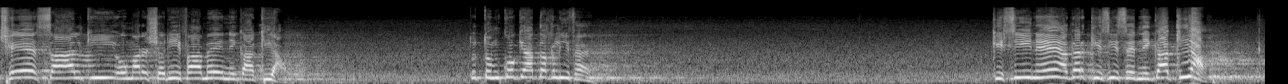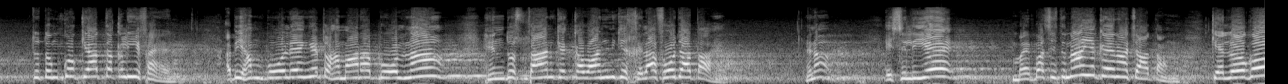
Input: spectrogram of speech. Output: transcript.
छः साल की उम्र शरीफा में निकाह किया। तो तुमको क्या तकलीफ़ है? किसी ने अगर किसी से निकाह किया तो तुमको क्या तकलीफ़ है? अभी हम बोलेंगे तो हमारा बोलना हिंदुस्तान के कवानीन के ख़िलाफ़ हो जाता है। है ना? इसलिए मैं बस इतना ये कहना चाहता हूँ कि लोगों,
